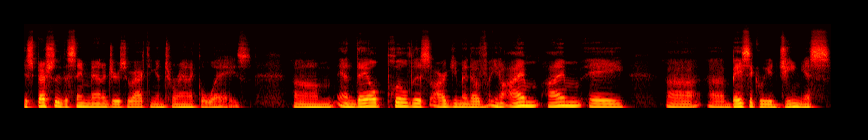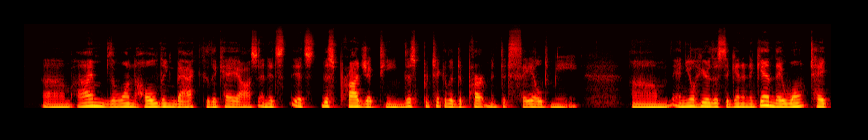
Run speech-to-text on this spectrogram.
especially the same managers who are acting in tyrannical ways. Um, and they'll pull this argument of, you know, I'm I'm a uh, uh, basically a genius um, I'm the one holding back the chaos, and it's it's this project team, this particular department that failed me. Um, and you'll hear this again and again. They won't take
